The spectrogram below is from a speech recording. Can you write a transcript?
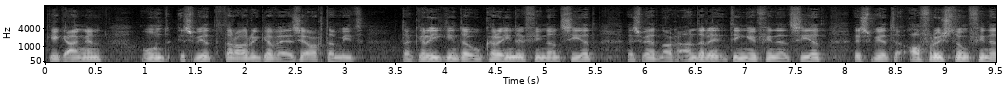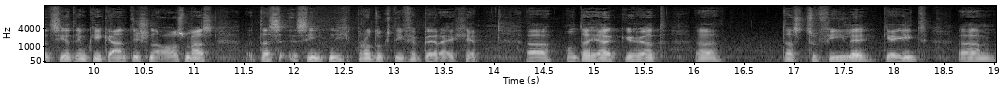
gegangen und es wird traurigerweise auch damit der Krieg in der Ukraine finanziert, es werden auch andere Dinge finanziert, es wird Aufrüstung finanziert im gigantischen Ausmaß. Das sind nicht produktive Bereiche. Äh, und daher gehört äh, das zu viele Geld ähm,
